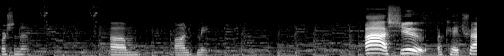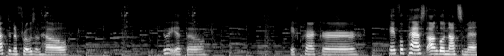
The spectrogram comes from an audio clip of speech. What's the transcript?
Fortunate. Um, bond me. Ah, shoot! Okay, trapped in a frozen hell. Do it yet, though. Cave Cracker. Painful past, Ango Natsume.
